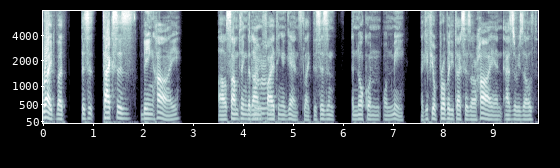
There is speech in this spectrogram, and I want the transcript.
Right, but this is taxes being high are something that I'm Mhm. fighting against. Like this isn't a knock on on me. Like if your property taxes are high and as a result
